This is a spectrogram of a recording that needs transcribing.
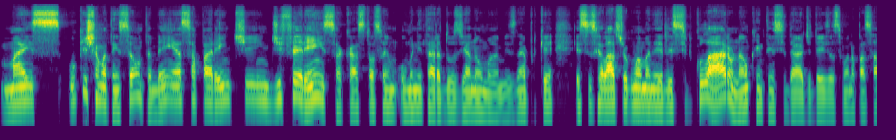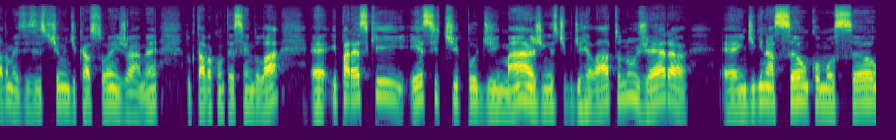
mas o que chama atenção também é essa aparente indiferença com a situação humanitária dos Yanomamis, né? Porque esses relatos, de alguma maneira, eles circularam, não com intensidade desde a semana passada, mas existiam indicações já, né, do que estava acontecendo lá. É, e parece que esse tipo de imagem, esse tipo de relato não gera é, indignação, comoção,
